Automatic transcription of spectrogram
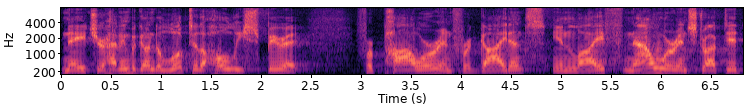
nature, having begun to look to the Holy Spirit for power and for guidance in life, now we're instructed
